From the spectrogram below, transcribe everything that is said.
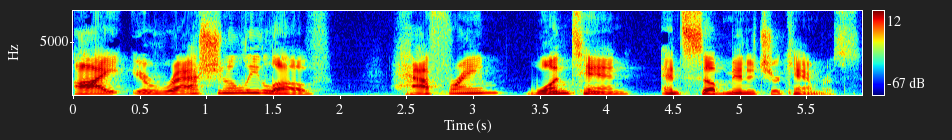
I irrationally love half frame, 110, and sub miniature cameras.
